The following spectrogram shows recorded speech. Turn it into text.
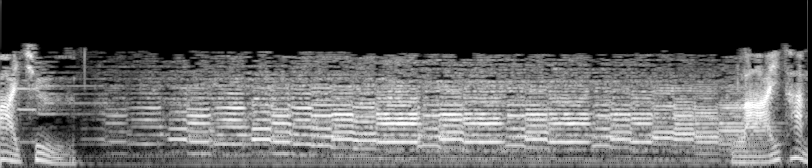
ป้ายชื่อ หลายท่าน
